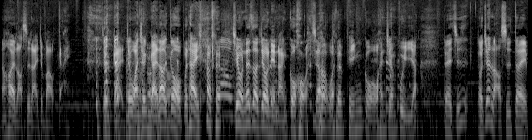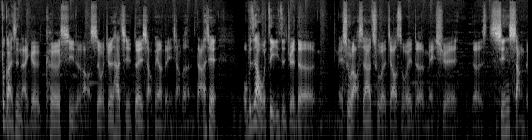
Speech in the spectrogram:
然后后来老师来就把我改，就改，就完全改到跟我不太一样的，其实我那时候就有点难过，像我的苹果完全不一样。对，其实我觉得老师对不管是哪一个科系的老师，我觉得他其实对小朋友的影响都很大，而且我不知道我自己一直觉得美术老师他除了教所谓的美学的欣赏的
